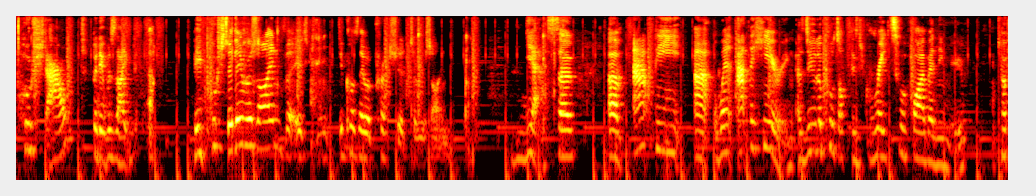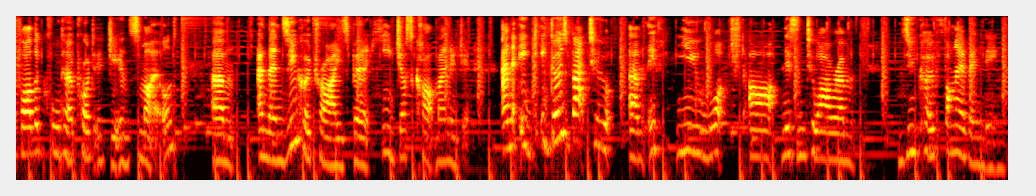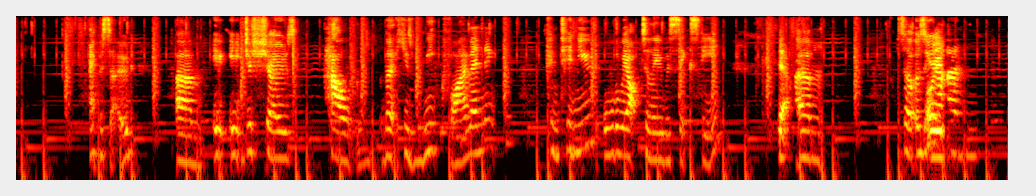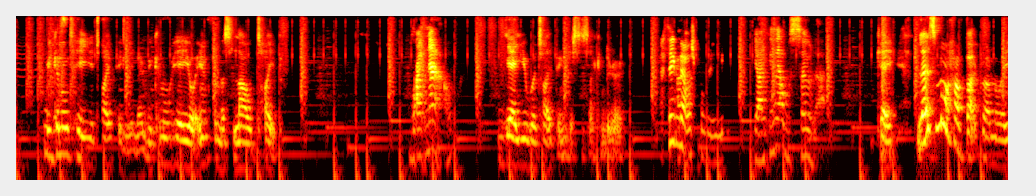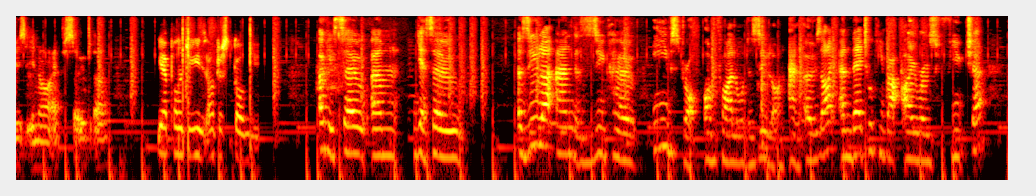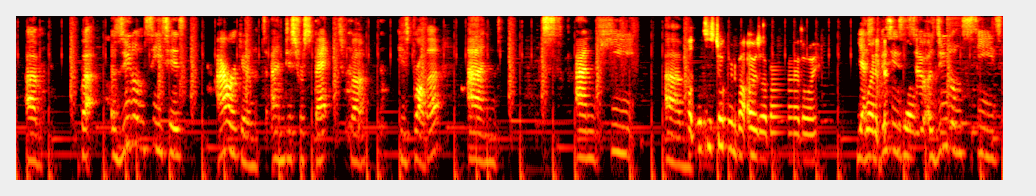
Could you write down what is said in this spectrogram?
pushed out. But it was like they pushed. So they resigned, but it's because they were pressured to resign. Yeah. So um, at the uh, when at the hearing, Azula pulls off this graceful firebending move. Her father called her prodigy and smiled. Um, and then Zuko tries, but he just can't manage it. And it, it goes back to um, if you watched our listen to our um, Zuko firebending episode, um, it, it just shows how that his weak firebending continued all the way up till he was 16. Yeah. Um. So Or Azula you- and We can all hear you typing, you know, we can all hear your infamous loud type. right now, Yeah, you were typing just a second ago. I think that was probably me. yeah, I think that was Sola. Okay, let's not have background noise in our episode. Uh, Yeah, apologies. I'll just go on mute. Okay, so um, yeah, so Azula and Zuko eavesdrop on Fire Lord Azulon and Ozai, and they're talking about Iroh's future. Um, but Azulon sees his arrogance and disrespect for his brother, and and he um, Oh, this is talking about Ozai, by- the way. Yes, so this is so Azulon sees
